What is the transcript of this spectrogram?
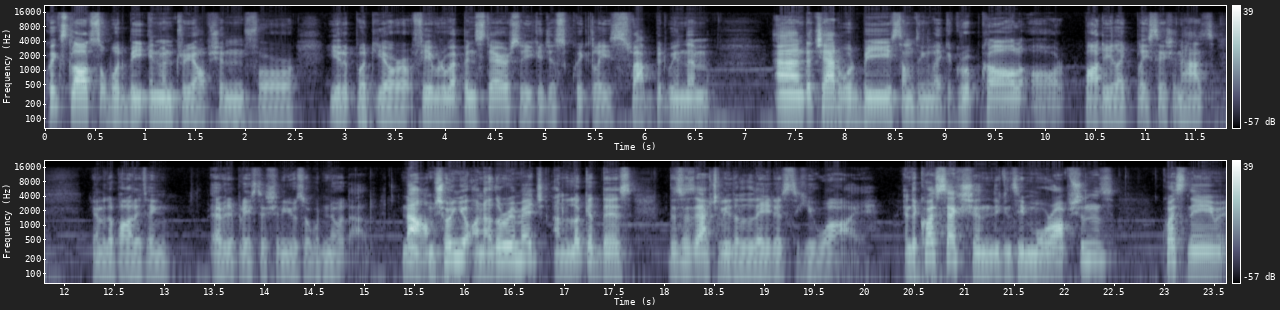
Quick slots would be inventory option for you to put your favorite weapons there so you could just quickly swap between them. And the chat would be something like a group call or party like PlayStation has, you know, the party thing. Every PlayStation user would know that. Now I'm showing you another image and look at this. This is actually the latest UI. In the quest section, you can see more options Quest name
